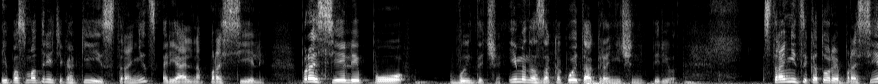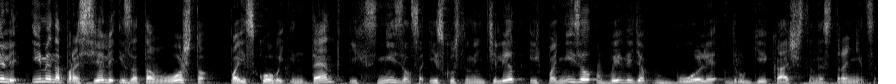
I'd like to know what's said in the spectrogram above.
И посмотрите, какие из страниц реально просели. Просели по выдаче. Именно за какой-то ограниченный период. Страницы, которые просели, именно просели из-за того, что поисковый интент их снизился. Искусственный интеллект их понизил, выведя более другие качественные страницы.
